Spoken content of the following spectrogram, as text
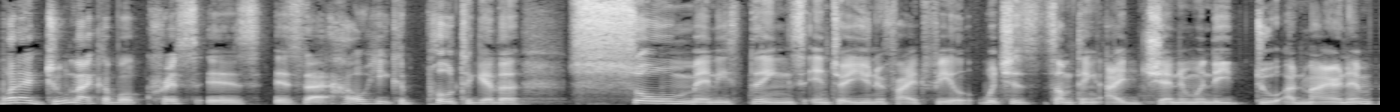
What I do like about Chris is is that how he could pull together so many things into a unified field, which is something I genuinely do admire in him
